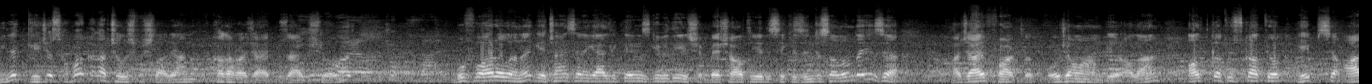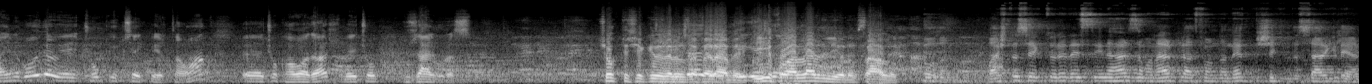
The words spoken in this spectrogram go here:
Millet gece sabaha kadar çalışmışlar. Yani o kadar acayip güzel bir şey olmuş. Bu fuar alanı geçen sene geldikleriniz gibi değil. Şimdi 5, 6, 7, 8. salondayız ya. Acayip farklı. Kocaman bir alan. Alt kat üst kat yok. Hepsi aynı boyda ve çok yüksek bir tavan. Ee, çok havadar ve çok güzel burası. Çok teşekkür ederim Rica Zafer ederim, abi. iyi İyi geceler. fuarlar diliyorum. Sağ olun. olan, başta sektöre desteğini her zaman her platformda net bir şekilde sergileyen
